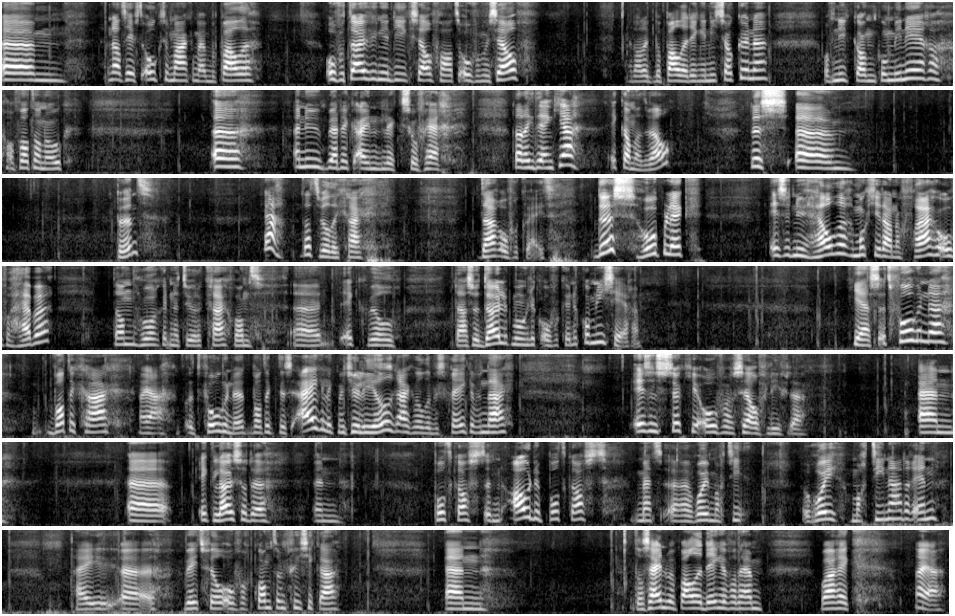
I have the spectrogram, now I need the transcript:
Um, en dat heeft ook te maken met bepaalde overtuigingen die ik zelf had over mezelf. Dat ik bepaalde dingen niet zou kunnen of niet kan combineren of wat dan ook. Uh, en nu ben ik eindelijk zover dat ik denk, ja, ik kan het wel. Dus, um, punt. Ja, dat wilde ik graag daarover kwijt. Dus hopelijk is het nu helder. Mocht je daar nog vragen over hebben, dan hoor ik het natuurlijk graag, want uh, ik wil daar zo duidelijk mogelijk over kunnen communiceren. Yes, het volgende wat ik graag, nou ja, het volgende, wat ik dus eigenlijk met jullie heel graag wilde bespreken vandaag, is een stukje over zelfliefde. En uh, ik luisterde een podcast, een oude podcast met uh, Roy, Marti Roy Martina erin. Hij uh, weet veel over kwantumfysica. En er zijn bepaalde dingen van hem waar ik, nou ja,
